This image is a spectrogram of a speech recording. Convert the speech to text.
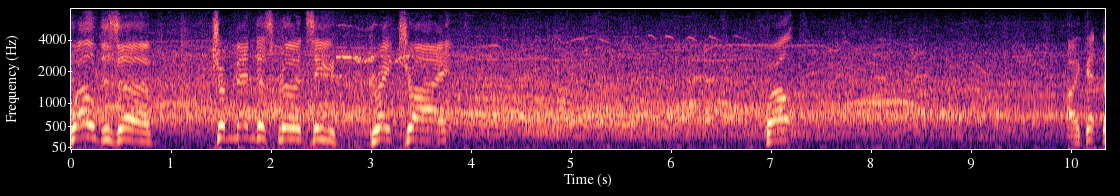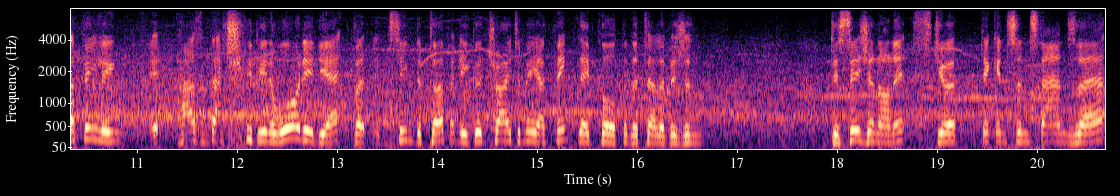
well deserved. Tremendous fluency, great try. Well, I get the feeling it hasn't actually been awarded yet, but it seemed a perfectly good try to me. I think they've called for the television decision on it. Stuart Dickinson stands there.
